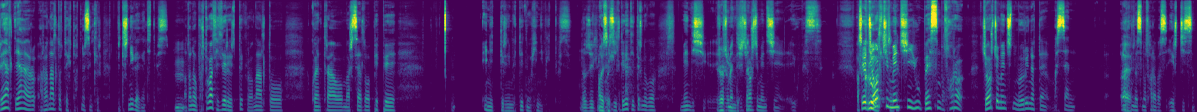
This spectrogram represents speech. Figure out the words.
Реалд яга Роналдотой их дотноос ингэхэр бид нэг агенттэй байсан. Одоо нэг Португал хэлээр ирдэг Роналдо, Квентрау, Марсело, Пепе энэ дээр нэмэгдээд нөгөө хин нэмэгддэг байсан. Özil. Özil. Тэгээд тэд нар нөгөө Мендиш, Жорж Мендиш, Жорж Мендиш юу байсан. Бас Жорж Мендишийн юу байсан болохоор Жорж Мендиш Моринотой маш сайн ойрхон байсан болохоор бас ирж исэн.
